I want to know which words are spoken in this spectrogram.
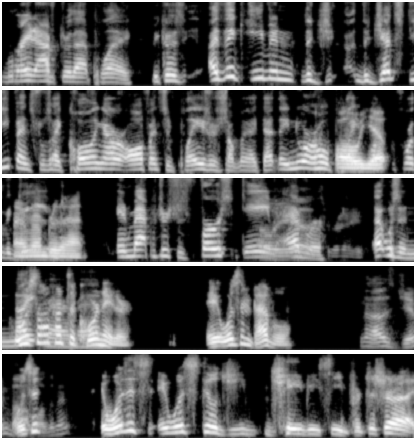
right after that play. Because I think even the the Jets defense was like calling our offensive plays or something like that. They knew our whole play Oh, yep. before the game. I remember that. In Matt Patricia's first oh, game Oh, yeah, ever. right. That was a Who was the nightmare, offensive man. coordinator? It wasn't Bevell. No, that was Jim Bob, Was it? wasn't it? It was it's, it was still G, JBC. Patricia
